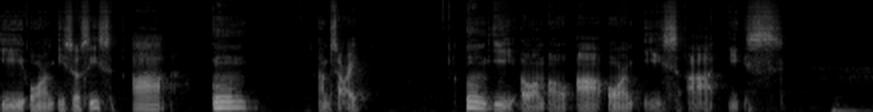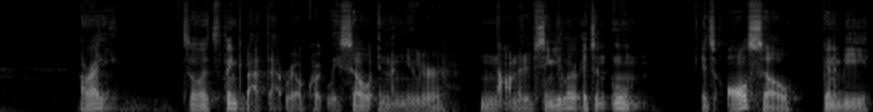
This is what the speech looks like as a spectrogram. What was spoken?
e, orm, isos, is. A, um, I'm sorry. Um, e, om, o, a, orm, is, a, is. Alrighty. So let's think about that real quickly. So in the neuter nominative singular, it's an um. It's also going to be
